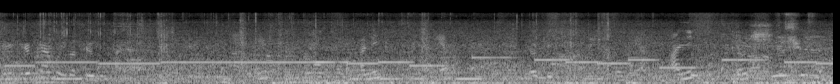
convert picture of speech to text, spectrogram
네 이렇게 하고 이거 들고 가요 아니? 여기 아니? 여기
